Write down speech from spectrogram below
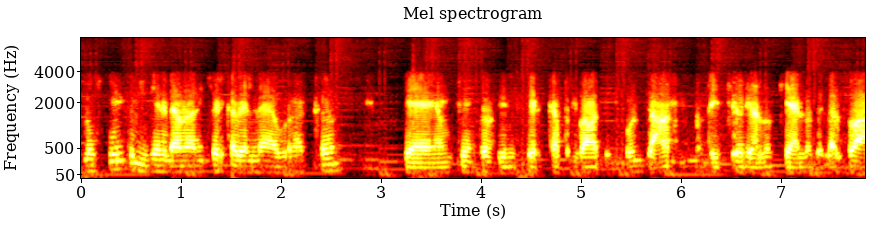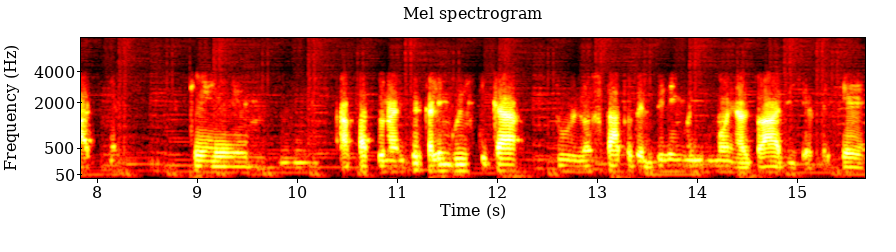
lo spunto mi viene da una ricerca dell'Eurac che è un centro di ricerca privato di Bolzano, uno dei fiori all'occhiello dell'Alto Adige, che ha fatto una ricerca linguistica sullo stato del bilinguismo in Alto Adige, perché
